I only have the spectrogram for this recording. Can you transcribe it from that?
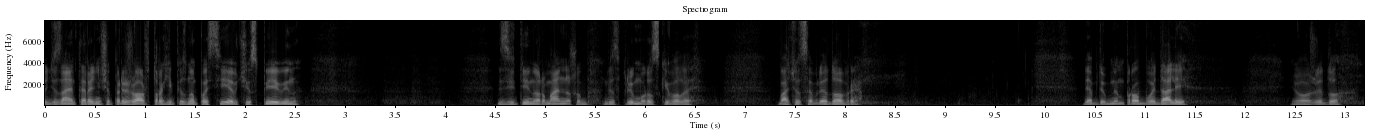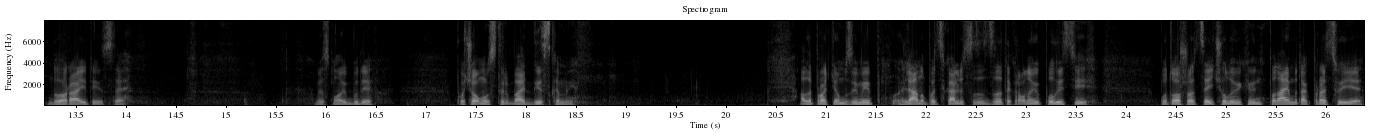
Тоді, знаєте, раніше переживав, що трохи пізно посіяв, чи спіє він зійти нормально, щоб без приморозків, але бачу, це буде добре. Де будемо пробувати далі. Його вже до, догорають і все. Весною буде по чому стрибати дисками. Але протягом зими гляну, поцікавлюся за текроною полиці, бо то, що цей чоловік він по найму так працює,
